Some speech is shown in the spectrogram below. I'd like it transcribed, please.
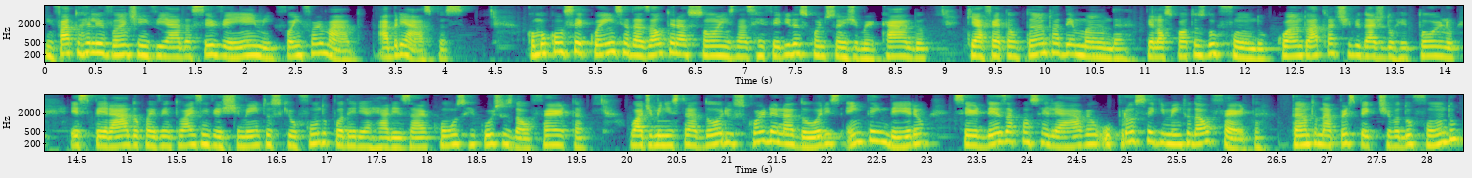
Em fato relevante enviado à CVM, foi informado, aspas, como consequência das alterações nas referidas condições de mercado, que afetam tanto a demanda pelas cotas do fundo quanto a atratividade do retorno esperado com eventuais investimentos que o fundo poderia realizar com os recursos da oferta, o administrador e os coordenadores entenderam ser desaconselhável o prosseguimento da oferta, tanto na perspectiva do fundo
